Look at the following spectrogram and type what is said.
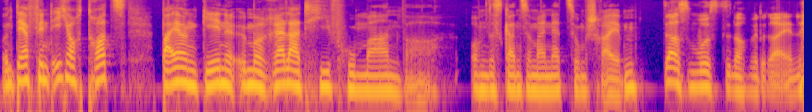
Und der, finde ich, auch trotz Bayern-Gene immer relativ human war, um das Ganze mal nett zu umschreiben. Das musste noch mit rein.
